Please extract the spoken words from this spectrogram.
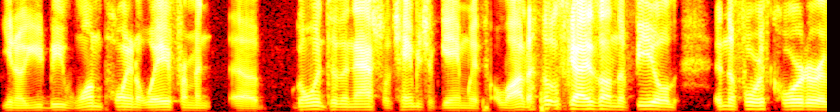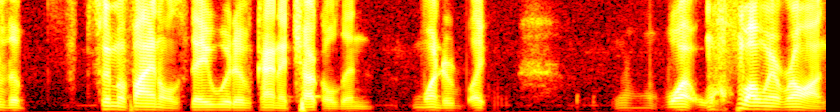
you know you'd be one point away from an, uh, going to the national championship game with a lot of those guys on the field in the fourth quarter of the semifinals, they would have kind of chuckled and wondered like what what went wrong.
